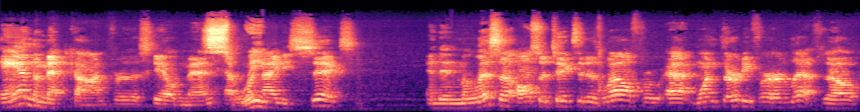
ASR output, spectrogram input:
and the Metcon for the scaled men Sweet. at 196. And then Melissa also takes it as well for at 130 for her lift. So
